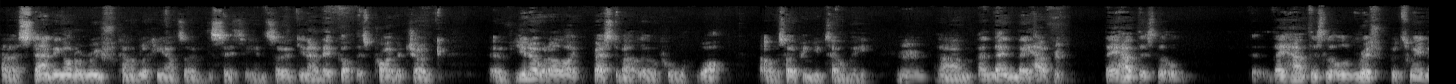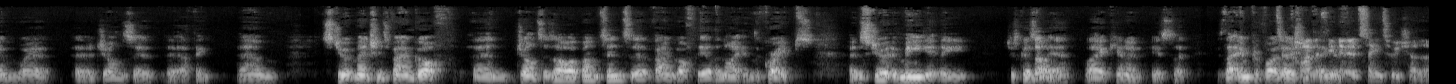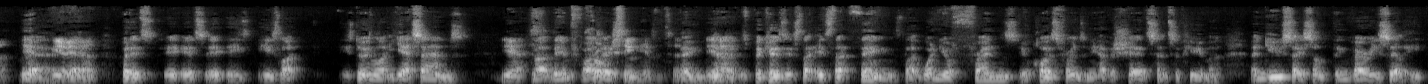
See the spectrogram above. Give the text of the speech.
uh, standing on a roof, kind of looking out over the city, and so you know they've got this private joke of, you know, what I like best about Liverpool, what? I was hoping you'd tell me. Um, and then they have they have this little they have this little rift between them where uh, John said I think um, Stuart mentions Van Gogh And John says, "Oh, I bumped into Van Gogh the other night in the grapes," and Stuart immediately just goes, "Oh yeah, like you know, it's that it's that the improvisation kind of thing." thing that they'd say to each other. yeah, yeah, yeah, yeah. But it's it, it's it, he's he's like he's doing like yes and Yes. like the improvisation him to. thing. yeah. You know, it's because it's that it's that thing. It's like when you're friends, you're close friends, and you have a shared sense of humour, and you say something very silly,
